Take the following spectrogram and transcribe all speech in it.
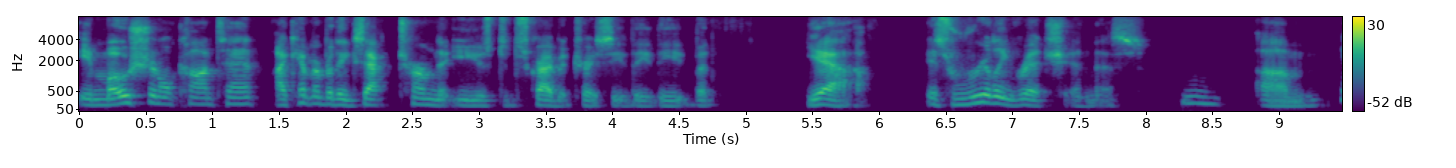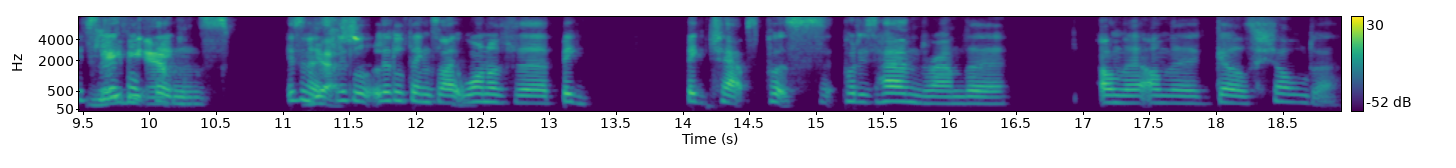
emotional content, I can't remember the exact term that you used to describe it, Tracy. The the but yeah, it's really rich in this. Mm. Um, It's maybe little things, isn't it? It's Yes. little little things like one of the big big chaps puts put his hand around the on the on the girl's shoulder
